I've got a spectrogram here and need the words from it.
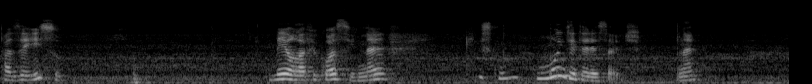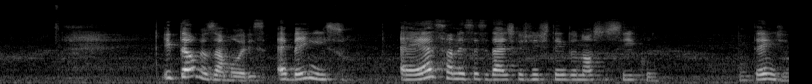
fazer isso? Meu, ela ficou assim, né? Muito interessante, né? Então, meus amores, é bem isso. É essa necessidade que a gente tem do nosso ciclo. Entende?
